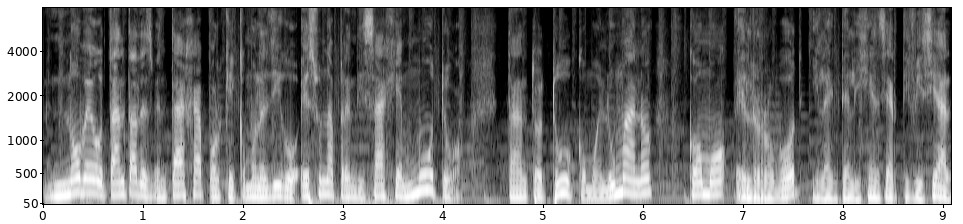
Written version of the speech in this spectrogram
no veo tanta desventaja porque como les digo, es un aprendizaje mutuo, tanto tú como el humano, como el robot y la inteligencia artificial.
